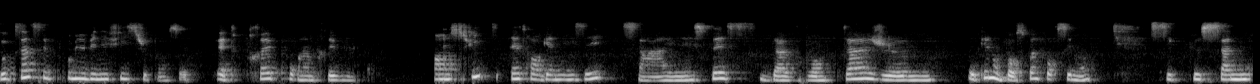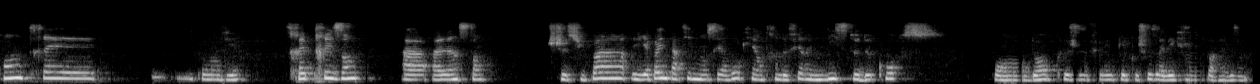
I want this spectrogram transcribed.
Donc ça, c'est le premier bénéfice, je pense, être prêt pour l'imprévu. Ensuite, être organisé, ça a une espèce d'avantage euh, auquel on ne pense pas forcément. C'est que ça nous rend très, comment dire, très présent à, l'instant. Je suis pas, il n'y a pas une partie de mon cerveau qui est en train de faire une liste de courses pendant que je fais quelque chose avec vous, par exemple.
